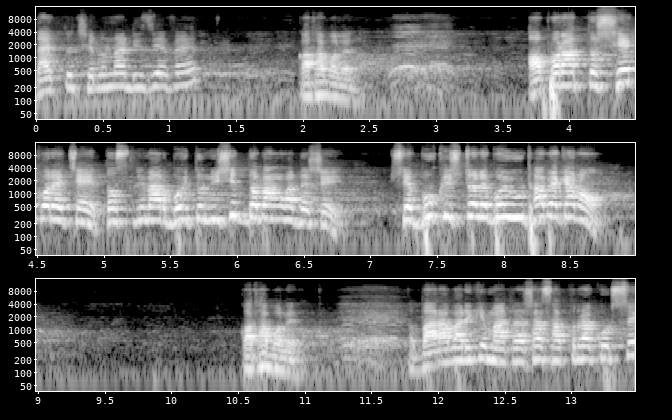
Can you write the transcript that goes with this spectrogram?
দায়িত্ব ছিল না ডিজিএফআই কথা বলে না। অপরাধ তো সে করেছে তসলিমার বই তো নিষিদ্ধ বাংলাদেশে। সে বুক স্টলে বই উঠাবে কেন? কথা বলেন বাড়াবাড়ি কি মাদ্রাসা ছাত্ররা করছে,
